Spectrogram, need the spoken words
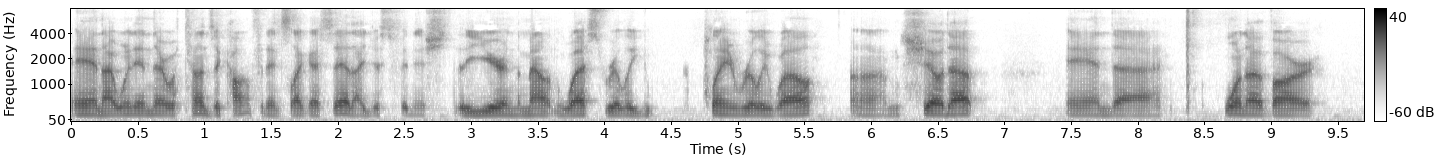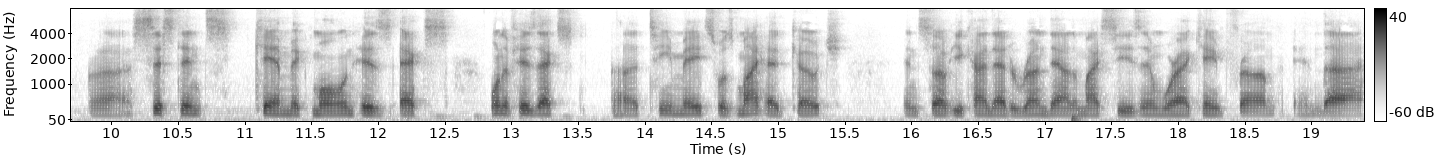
And I went in there with tons of confidence. Like I said, I just finished the year in the Mountain West really playing really well. Um, showed up, and uh, one of our uh, assistants, Cam McMullen, his ex, one of his ex uh, teammates was my head coach, and so he kind of had a rundown of my season where I came from, and uh,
